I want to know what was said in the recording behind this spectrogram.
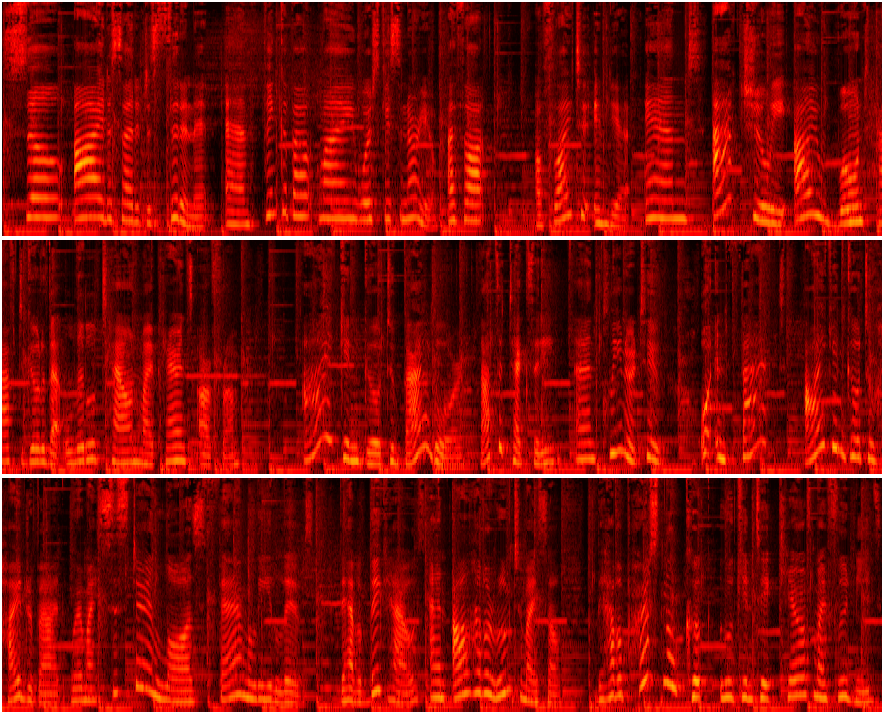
So I decided to sit in it and think about my worst case scenario. I thought, I'll fly to India, and actually, I won't have to go to that little town my parents are from. I can go to Bangalore, that's a tech city, and cleaner too. Or in fact, I can go to Hyderabad where my sister in law's family lives. They have a big house and I'll have a room to myself. They have a personal cook who can take care of my food needs.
